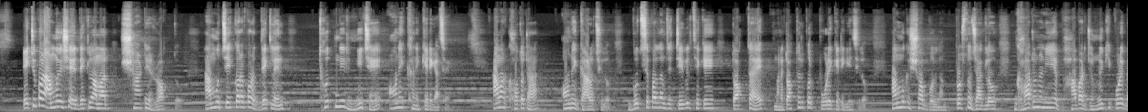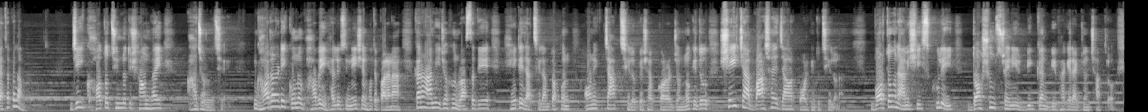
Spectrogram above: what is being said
একটু পর আম্মু এসে দেখল আমার শার্টের রক্ত। আম্মু চেক করার পর দেখলেন থুতনির নিচে অনেকখানি কেটে গেছে। আমার ক্ষতটা অনেক গাঢ় ছিল। বুঝতে পারলাম যে টেবিল থেকে তক্তায় মানে তক্তার উপর পড়ে কেটে গিয়েছিল। আম্মুকে সব বললাম। প্রশ্ন জাগলো, ঘটনা নিয়ে ভাবার জন্যই কি পড়ে ব্যথা পেলাম? যেই ক্ষত চিহ্নটি শাওন ভাই আজও রয়েছে। ঘটনাটি কোনোভাবেই হ্যালুসিনেশন হতে পারে না। কারণ আমি যখন রাস্তা দিয়ে হেঁটে যাচ্ছিলাম, তখন অনেক চাপ ছিল পেশাব করার জন্য, কিন্তু সেই চাপ বাসায় যাওয়ার পর কিন্তু ছিল না। বর্তমানে আমি সেই স্কুলেই দশম শ্রেণির বিজ্ঞান বিভাগের একজন ছাত্র।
